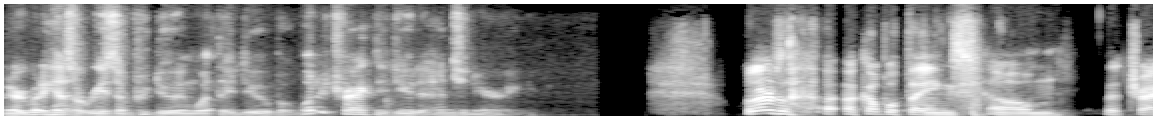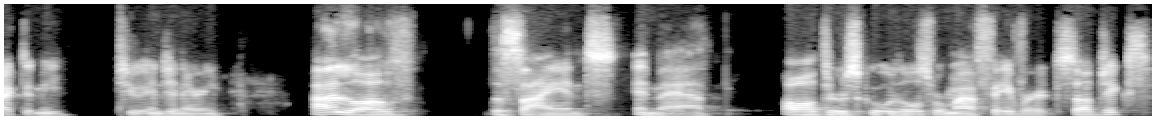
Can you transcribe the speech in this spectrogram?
Everybody has a reason for doing what they do, but what attracted you to engineering? Well, there's a, a couple things um, that attracted me to engineering. I love the science and math all through school. Those were my favorite subjects,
